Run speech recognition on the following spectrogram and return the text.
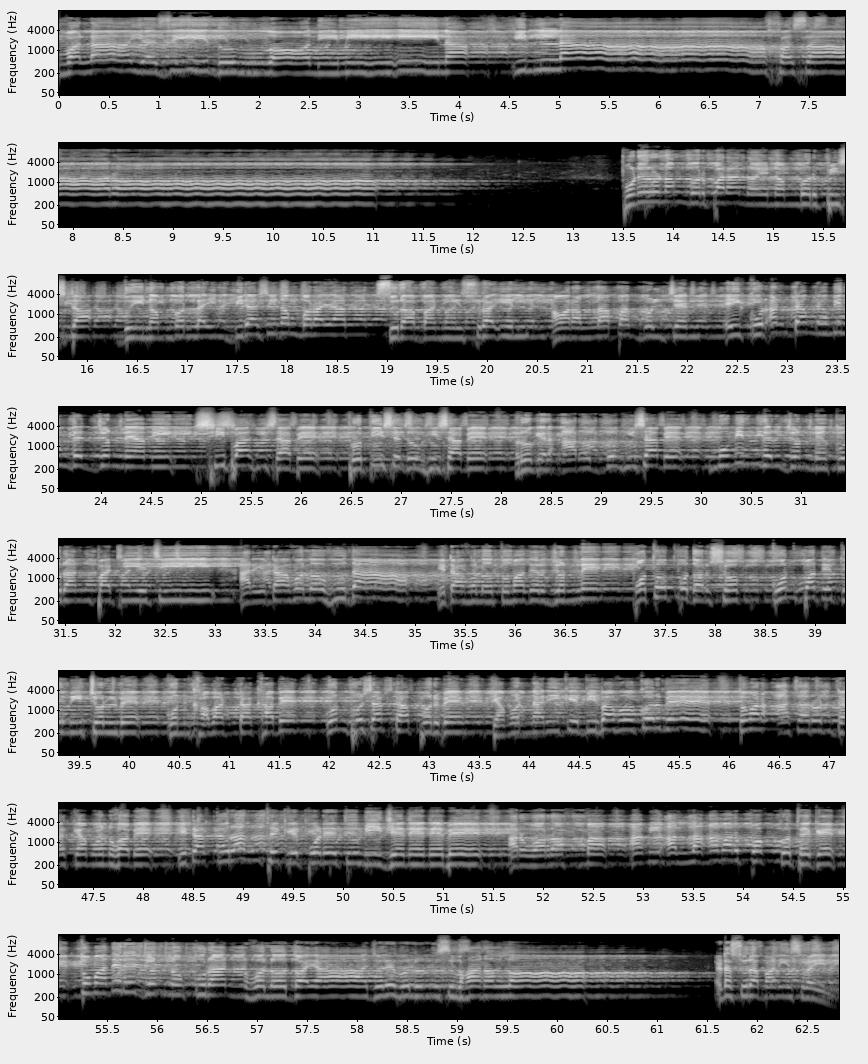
ولا يزيد الظالمين إلا خسارا. পনেরো নম্বর পারা নয় নম্বর পৃষ্ঠা, দুই নম্বর লাইন, বিরাশি নম্বর আয়াত, সুরা বানি ইসরাইল আমার আল্লাহ পাক বলছেন, এই কোরআনটা মুমিনদের জন্য আমি শিপা হিসাবে, প্রতিষেধক হিসাবে, রোগের আরোগ্য হিসাবে মুমিনদের জন্য কোরআন পাঠিয়েছি। আর এটা হলো হুদা, এটা হলো তোমাদের জন্য পথ প্রদর্শক কোন পথে তুমি চলবে, কোন খাবারটা খাবে, কোন পোশাকটা পরবে কেমন নারীকে বিবাহ করবে? তোমার আচরণটা কেমন হবে? এটা কোরআন থেকে পড়ে তুমি জেনে নেবে। আর ওয়ারহমা আমি আল্লাহ আমার পক্ষ থেকে তোমাদের জন্য কোরআন হলো দয়া। জোরে বলুন, সুবহানাল্লাহ। এটা সুরা বাণী ইসরাইল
